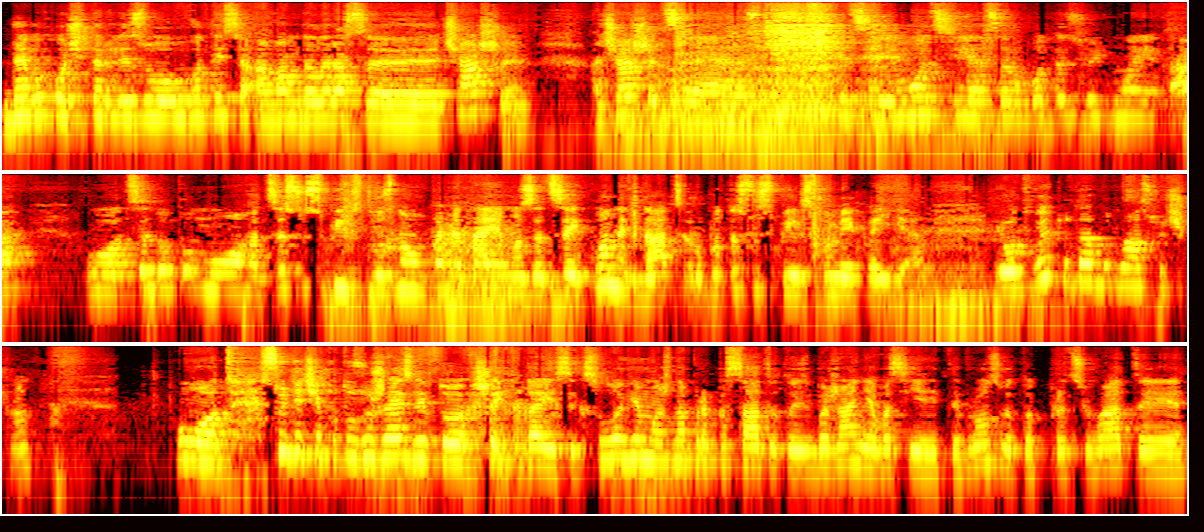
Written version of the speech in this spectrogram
де ви хочете реалізовуватися, а вам дали раз е, чаші, а чаші це це емоції, це робота з людьми, так? О, це допомога, це суспільство. Знову пам'ятаємо за цей коник, да? це робота з суспільством, яка є. І от ви туди, будь ласочка. От, судячи по тузу жезлів, то ще й туди і сексологію можна приписати, тобто бажання у вас є йти в розвиток, працювати,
